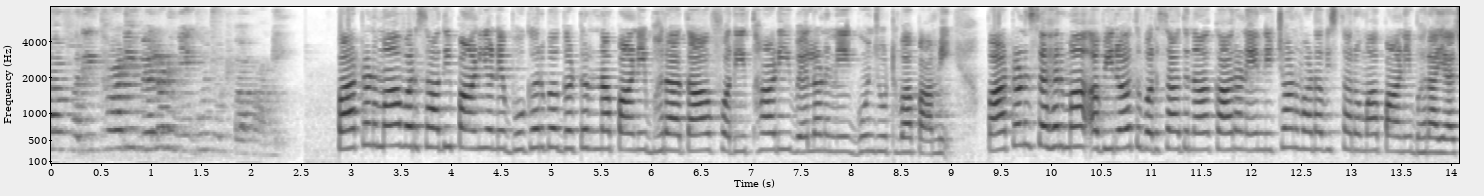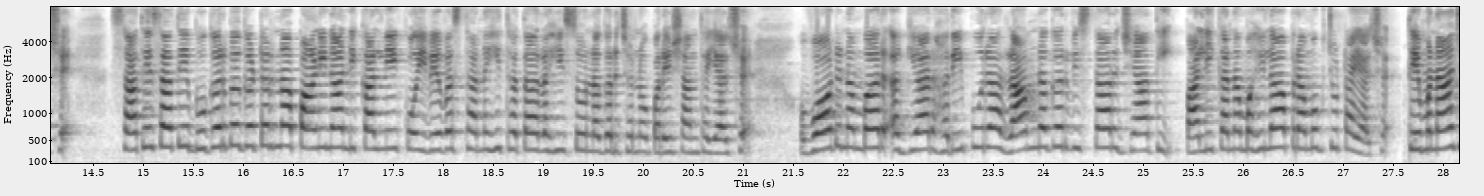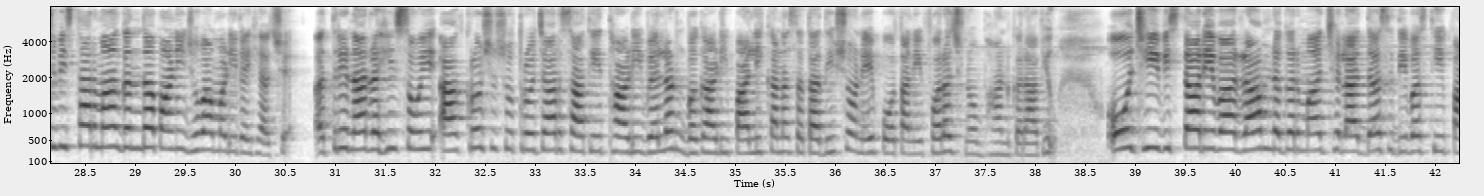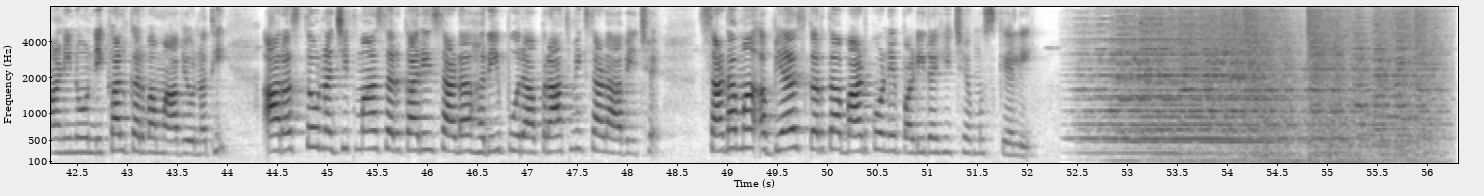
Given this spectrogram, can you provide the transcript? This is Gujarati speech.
પડતા ફરી થાળી વેલણની ગુંજ ઉઠવા પામી. પાટણમાં વરસાદી પાણી અને ભૂગર્ભ ગટરના પાણી ભરાતા ફરી થાળી વેલણની ગુંજ ઉઠવા પામી. પાટણ શહેરમાં અવિરત વરસાદના કારણે નીચાણવાળા વિસ્તારોમાં પાણી ભરાયા છે. સાથે સાથે ભૂગર્ભ ગટરના પાણીના નિકાલની કોઈ વ્યવસ્થા નહીં થતા રહીશો નગરજનો પરેશાન થયા છે. વોર્ડ નંબર અગિયાર હરિપુરા રામનગર વિસ્તાર જ્યાંથી પાલિકાના મહિલા પ્રમુખ ચૂંટાયા છે. તેમના જ વિસ્તારમાં ગંદા પાણી જોવા મળી રહ્યા છે. અત્રેના રહીશોએ આક્રોશ સૂત્રોચ્ચાર સાથે થાળી વેલણ વગાડી પાલિકાના સત્તાધીશોને પોતાની ફરજનો ભાન કરાવ્યું. ઓજી વિસ્તાર એવા રામનગરમાં છેલ્લા દસ દિવસથી પાણીનો નિકાલ કરવામાં આવ્યો નથી. આ રસ્તો નજીકમાં સરકારી શાળા હરિપુરા પ્રાથમિક શાળા આવી છે. શાળામાં અભ્યાસ કરતા બાળકોને પડી રહી છે મુશ્કેલી.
